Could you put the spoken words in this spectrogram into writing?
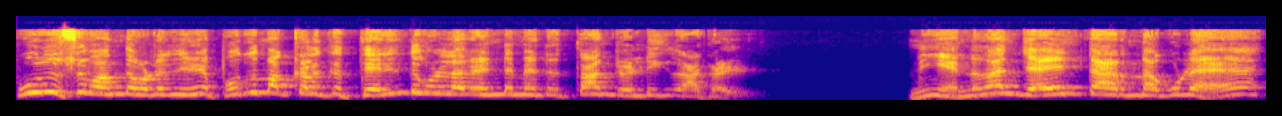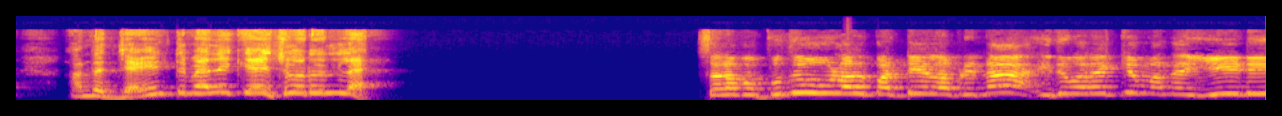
புதுசு வந்த உடனே பொதுமக்களுக்கு தெரிந்து கொள்ள வேண்டும் என்று தான் சொல்லுகிறார்கள். நீ என்னதான் ஜெயண்டா இருந்தா கூட அந்த ஜெயண்ட் மேலே கேஸ் வரும் இல்லை சார் அப்ப புது ஊழல் பட்டியல் அப்படின்னா இதுவரைக்கும் அந்த இடி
